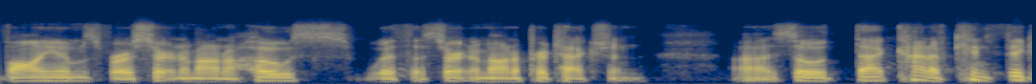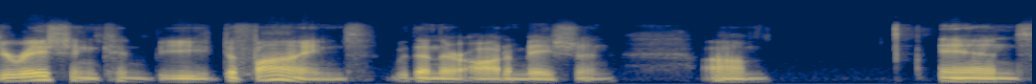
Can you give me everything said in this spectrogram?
volumes for a certain amount of hosts with a certain amount of protection. Uh, so that kind of configuration can be defined within their automation. Um, and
